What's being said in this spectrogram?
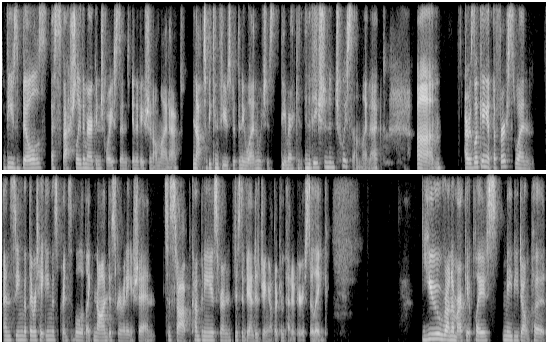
these bills, especially the American Choice and Innovation Online Act, not to be confused with the new one, which is the American Innovation and Choice Online Act. Um, I was looking at the first one and seeing that they were taking this principle of like non discrimination to stop companies from disadvantaging other competitors. So, like, you run a marketplace, maybe don't put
